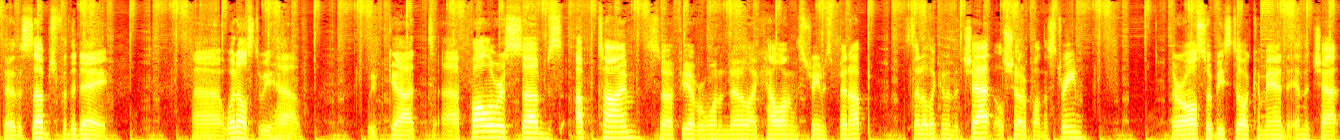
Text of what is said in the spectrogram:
They're the subs for the day. Uh, what else do we have? We've got uh, followers, subs, uptime. So if you ever want to know like how long the stream's been up, instead of looking in the chat, it'll show up on the stream. There will also be still a command in the chat.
